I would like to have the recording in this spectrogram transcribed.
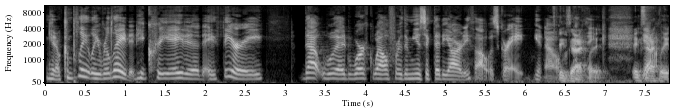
you know, completely related. He created a theory that would work well for the music that he already thought was great you know exactly. exactly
